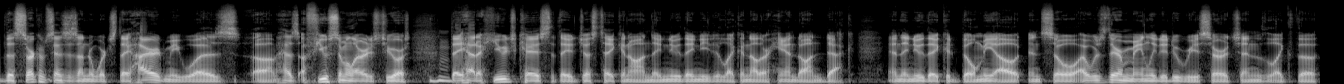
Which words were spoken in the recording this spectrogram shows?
the circumstances under which they hired me was um, has a few similarities to yours. They had a huge case that they had just taken on. They knew they needed like another hand on deck, and they knew they could bill me out. And so I was there mainly to do research and like the,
